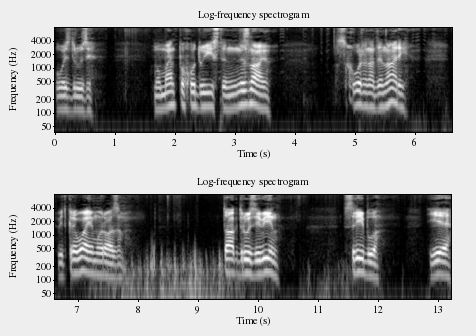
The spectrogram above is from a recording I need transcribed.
Ось, друзі. Момент походу істини. Не знаю. Схоже на динарій. Відкриваємо разом. Так, друзі, він. Срібло. Є.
